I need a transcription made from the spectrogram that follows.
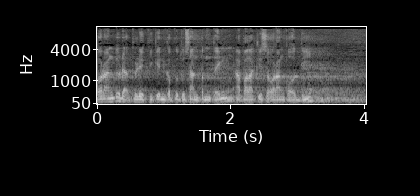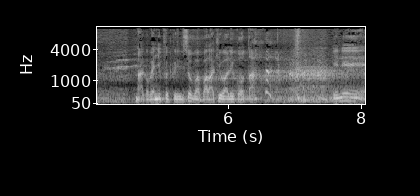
Orang itu tidak boleh bikin keputusan penting, apalagi seorang kodi. Nak kepengen nyebut ke Yusuf, apalagi wali kota. Ini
